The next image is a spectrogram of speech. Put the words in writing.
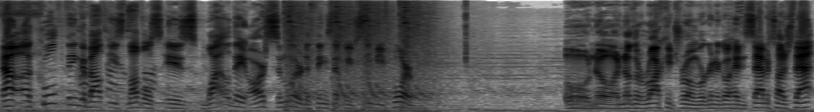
Now, a cool thing about these levels is while they are similar to things that we've seen before, Oh no, another rocket drone. We're gonna go ahead and sabotage that.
